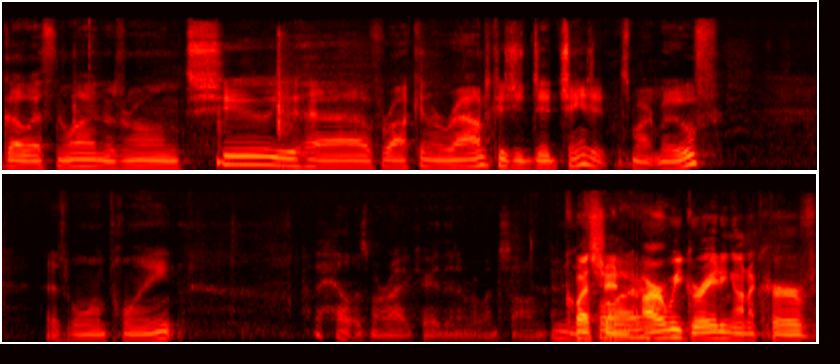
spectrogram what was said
go with one was wrong. Two, you have rocking Around because you did change it. Smart move. That's one point. How the hell is Mariah Carey the number one song? And Question: four- Are we grading on a curve?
